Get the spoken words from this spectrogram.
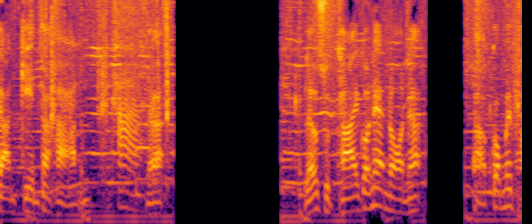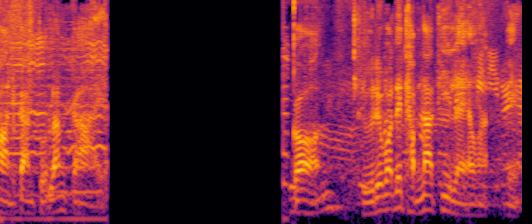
การเกณฑ์ทหารค่ะนะฮะแล้วสุดท้ายก็แน่นอนนะอ่าก็ไม่ผ่านการตรวจร่างกาย ก็ถือได้ว่าได้ทำหน้าที่แล้วฮะเนี่ย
